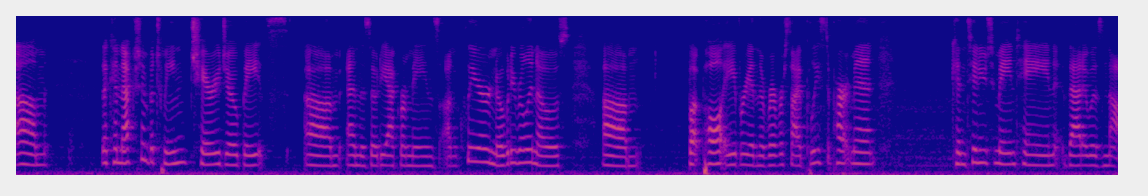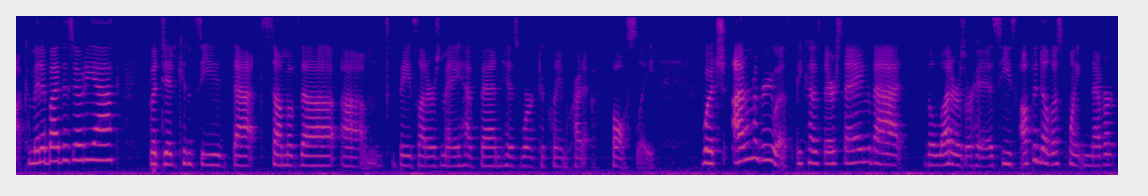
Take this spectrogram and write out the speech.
Um, the connection between Cheri Jo Bates um, and the Zodiac remains unclear. Nobody really knows. Um, but Paul Avery and the Riverside Police Department continue to maintain that it was not committed by the Zodiac, but did concede that some of the um, Bates letters may have been his work to claim credit falsely, which I don't agree with because they're saying that the letters are his. He's up until this point never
